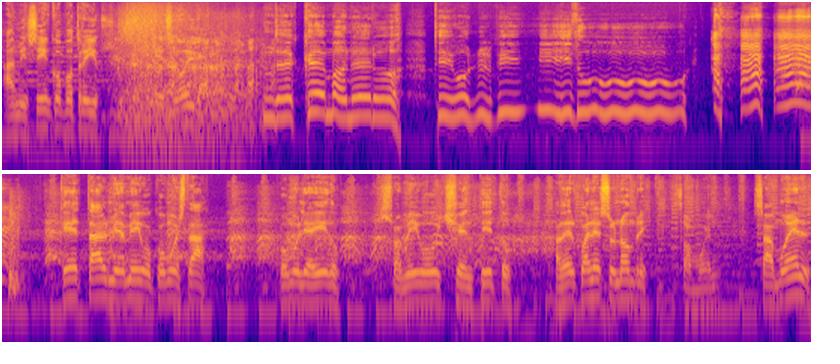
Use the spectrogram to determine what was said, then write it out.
a mis cinco potrillos. Que se oiga. ¿De qué manera te olvido? ¿Qué tal, mi amigo? ¿Cómo está? ¿Cómo le ha ido? Su amigo Chentito. A ver, ¿cuál es su nombre? Samuel. Samuel,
